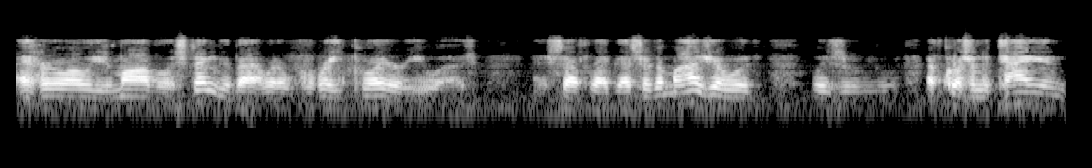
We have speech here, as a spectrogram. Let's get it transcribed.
I heard all these marvelous things about what a great player he was and stuff like that. So DiMaggio was, was, of course, an Italian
